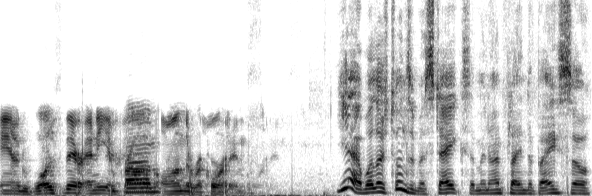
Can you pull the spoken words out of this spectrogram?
And was there any improv um, on the recordings? Yeah, well, there's tons of mistakes. I mean, I'm playing the bass, so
